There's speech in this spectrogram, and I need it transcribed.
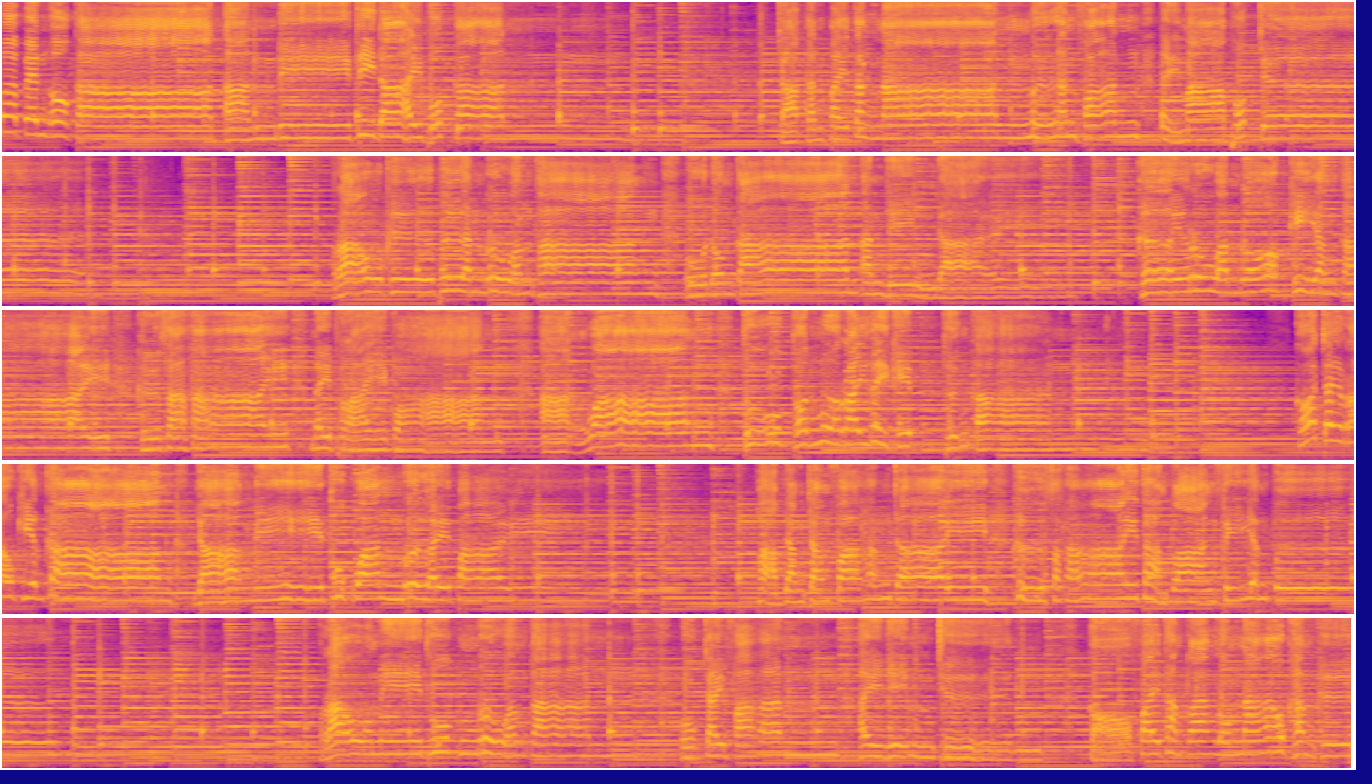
ว่าเป็นโอกาสอันดีที่ได้พบกัน จากกันไปตั้งนาน เหมือนฝันได้มาพบเจอ เราคือเพื่อนร่วมทาง อุดมการอันยิ่งใหญ่ เคยร่วมรบเคียงกาย คือสหายในไพรกว้างอ่างวางทุกทนเมื่อไรให้คิดถึงการขอใจเราเคียงข้าง อย่างนี้ทุกวันเรื่อยไป ภาพยังจำฝังใจ คือสหายท่ามกลางเสียงปืน เรามีทุกข์ร่วมกันปลูกใจฝันให้ยิ้มชื่น ก่อไฟท่ามกลางลมหนาวค่ำคื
